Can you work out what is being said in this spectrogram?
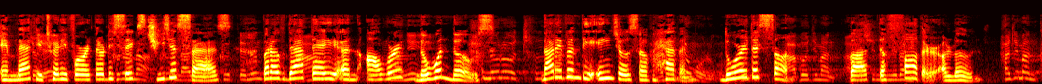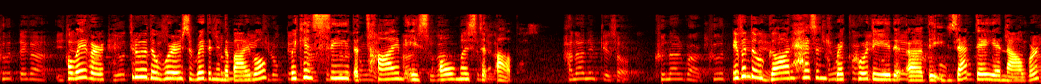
In Matthew 24 36, Jesus says, But of that day and hour no one knows, not even the angels of heaven, nor the Son, but the Father alone. However, through the words written in the Bible, we can see the time is almost up. Even though God hasn't recorded uh, the exact day and hour,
